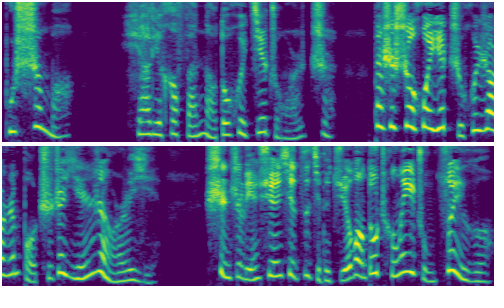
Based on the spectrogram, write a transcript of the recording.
不是吗？压力和烦恼都会接踵而至，但是社会也只会让人保持着隐忍而已。甚至连宣泄自己的绝望都成了一种罪恶。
